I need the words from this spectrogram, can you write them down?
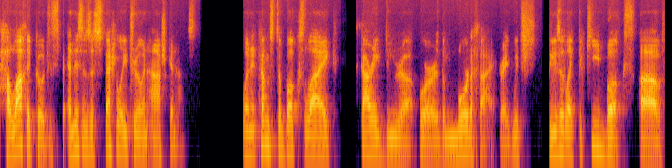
halachic codes, and this is especially true in Ashkenaz, when it comes to books like Sha'arei Dura or the Mordechai, right, which these are like the key books of,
